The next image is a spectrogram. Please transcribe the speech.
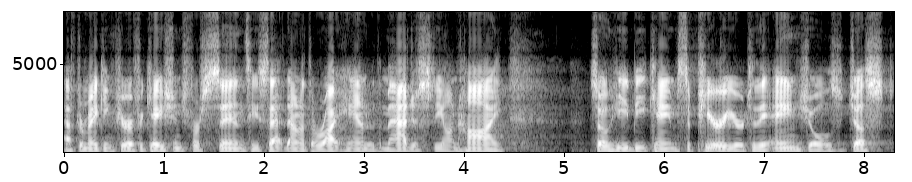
After making purifications for sins, he sat down at the right hand of the majesty on high. So he became superior to the angels, just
